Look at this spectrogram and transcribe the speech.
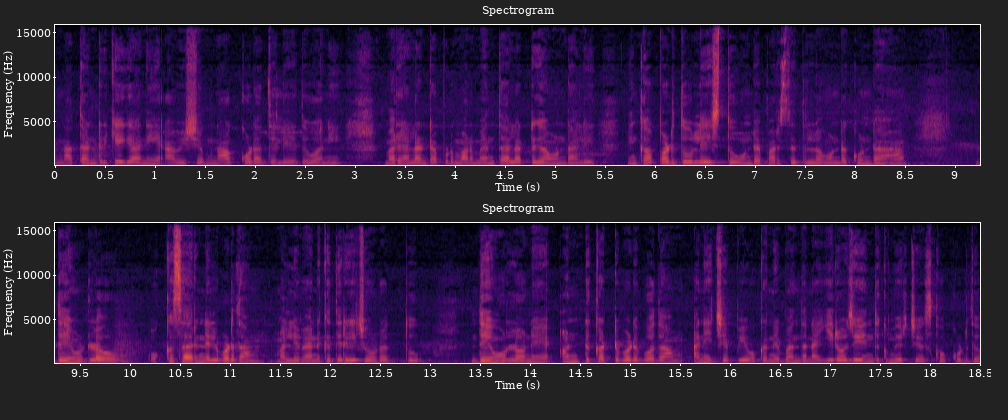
నా తండ్రికి కానీ ఆ విషయం నాకు కూడా తెలియదు అని. మరి అలాంటప్పుడు మనం ఎంత అలర్ట్గా ఉండాలి? ఇంకా పడుతూ లేస్తూ ఉండే పరిస్థితుల్లో ఉండకుండా దేవుడిలో ఒక్కసారి నిలబడదాం మళ్ళీ వెనక్కి తిరిగి చూడొద్దు దేవుళ్ళలోనే అంటు కట్టుబడిపోదాం అని చెప్పి ఒక నిబంధన ఈరోజు ఎందుకు మీరు చేసుకోకూడదు?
